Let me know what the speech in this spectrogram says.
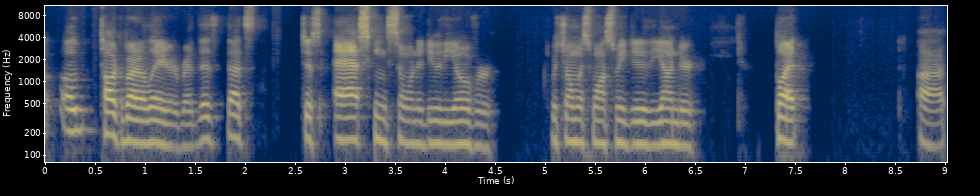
I'll talk about it later, but this, that's just asking someone to do the over, which almost wants me to do the under. But uh,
